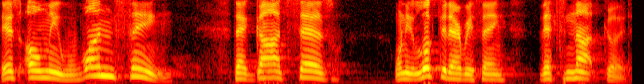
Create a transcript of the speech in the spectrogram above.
There's only one thing that God says when He looked at everything that's not good.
